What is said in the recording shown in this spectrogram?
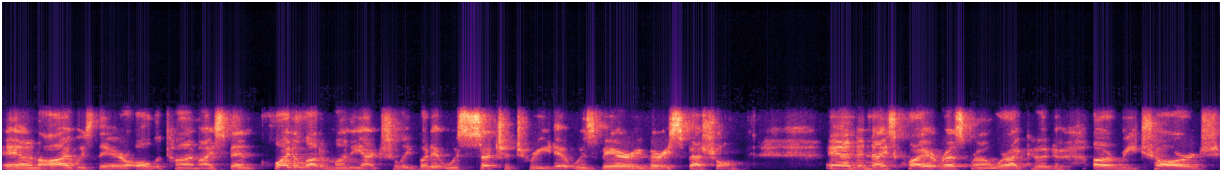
and I was there all the time. I spent quite a lot of money actually, but it was such a treat. It was very, very special. And a nice quiet restaurant where I could uh, recharge,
